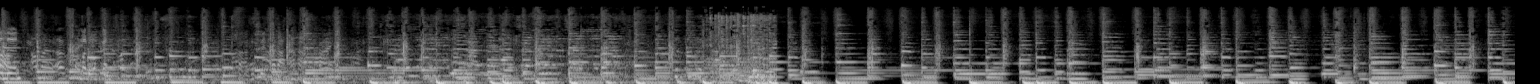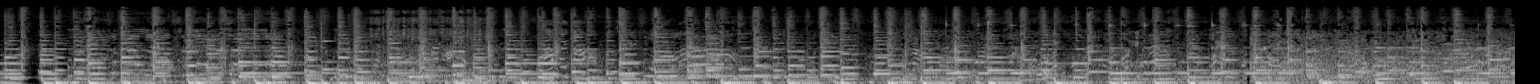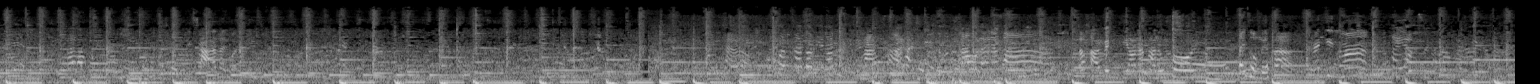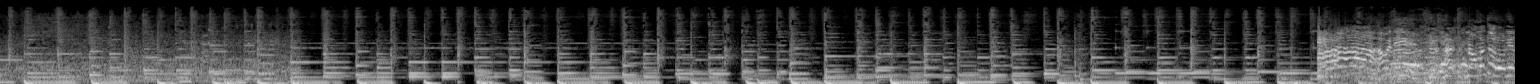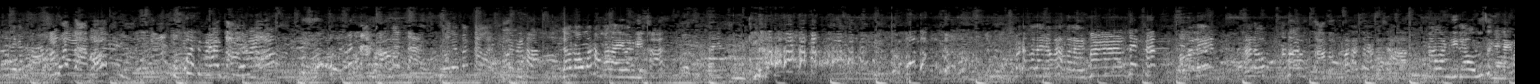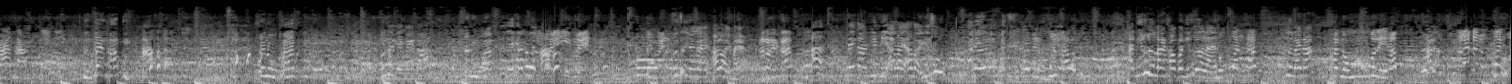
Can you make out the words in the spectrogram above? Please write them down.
And then. เอาอีกไหมอีกไหมรู้สึกยังไง อร่อยไหมอร่อยครับอะในการที่นี้อะไรอร่อยที่สุดอะไรอร่อยที่สุดอันนี้คืออะไรครับอันนี้คืออะไรทุกคนครับ คืออะไรนะ ขนมบุหรี่ครับอะไรขนมบุหรี่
